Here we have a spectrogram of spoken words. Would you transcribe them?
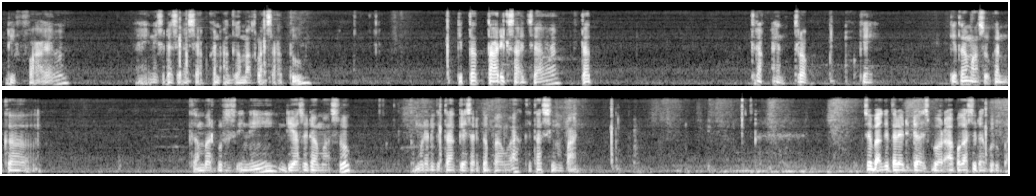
di file, nah ini sudah saya siapkan agama kelas 1. Kita tarik saja, kita drag and drop. Oke. Kita masukkan ke gambar kursus ini, dia sudah masuk. Kemudian kita geser ke bawah, kita simpan. Coba kita lihat di dashboard, apakah sudah berubah.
